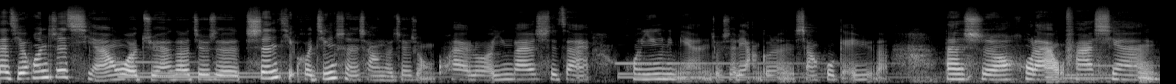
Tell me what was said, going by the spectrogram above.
在结婚之前，我觉得就是身体和精神上的这种快乐，应该是在婚姻里面，就是两个人相互给予的。但是后来我发现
